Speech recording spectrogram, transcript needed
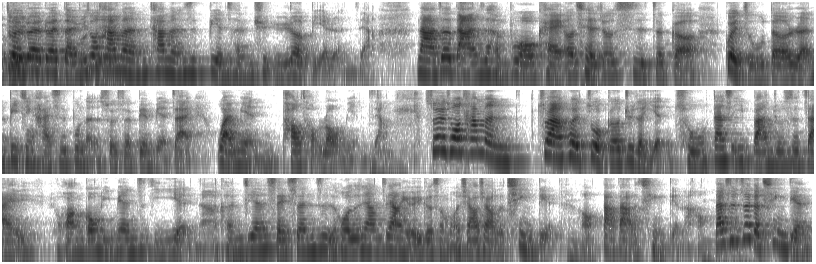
对对对，等于说他们他们是变成去娱乐别人这样，那这当然是很不 OK，而且就是这个贵族的人，毕竟还是不能随随便便在外面抛头露面这样，所以说他们虽然会做歌剧的演出，但是一般就是在皇宫里面自己演啊，可能今天谁生日或者像这样有一个什么小小的庆典，哦，大大的庆典啦哈，但是这个庆典。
